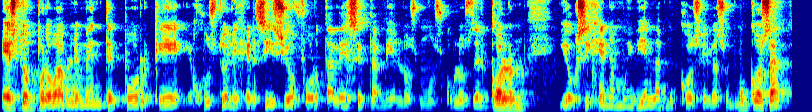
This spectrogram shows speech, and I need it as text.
Esto probablemente porque justo el ejercicio fortalece también los músculos del colon y oxigena muy bien la mucosa y la submucosa.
